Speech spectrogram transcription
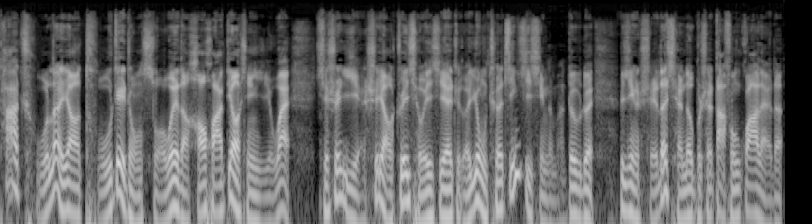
他除了要图这种所谓的豪华调性以外，其实也是要追求一些这个用车经济性的嘛，对不对？毕竟谁的钱都不是大风刮来的。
